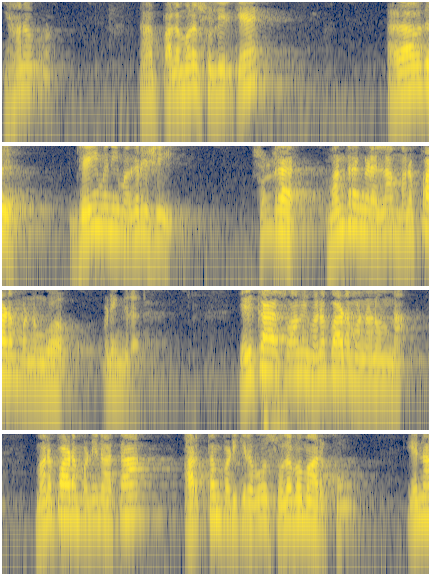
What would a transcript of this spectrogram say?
ஞானம் நான் பல முறை சொல்லியிருக்கேன். அதாவது ஜெய்மணி மகரிஷி சொல்றார் மந்திரங்கள் எல்லாம் மனப்பாடம் பண்ணுங்கோ அப்படிங்கிறார். எதுக்காக சுவாமி மனப்பாடம் பண்ணணும்னா மனப்பாடம் பண்ணினா தான் அர்த்தம் படிக்கிறவோ சுலபமாக இருக்கும். ஏன்னா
